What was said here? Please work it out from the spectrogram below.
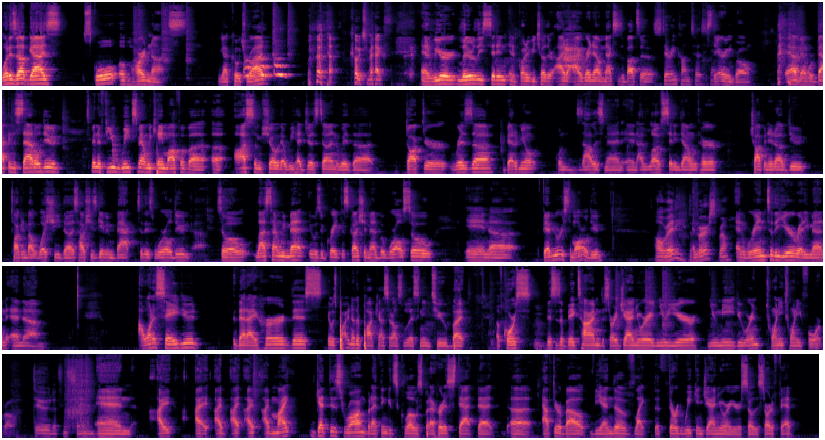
What is up, guys? School of Hard Knocks. You got Coach Rod, Coach Max. and we are literally sitting in front of each other, eye to eye, right now. Max is about to Staring contest. staring, bro. Yeah, man, we're back in the saddle, dude. It's been a few weeks, man. We came off of a, a awesome show that we had just done with uh, Dr. Riza Bermio Gonzalez, man, and I love sitting down with her, chopping it up, dude. Talking about what she does, how she's giving back to this world, dude. Yeah. So last time we met, it was a great discussion, man. But we're also in uh, February is tomorrow, dude Already the And- first, bro. and we're into the year already, man. And um, I want to say, dude, that I heard this. It was probably another podcast that I was listening to, but of course, this is a big time. The start of January, new year, new me, dude. We're in 2024, bro Dude, that's insane. and I, I, I, I, I, I might get this wrong, but I think it's close. But I heard a stat that uh, after about the end of like the third week in January or so, the start of Feb-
